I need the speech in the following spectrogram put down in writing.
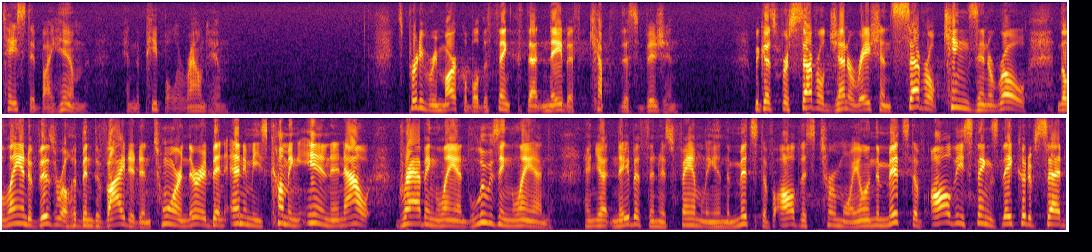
Tasted by him and the people around him. It's pretty remarkable to think that Naboth kept this vision because for several generations, several kings in a row, the land of Israel had been divided and torn. There had been enemies coming in and out, grabbing land, losing land. And yet, Naboth and his family, in the midst of all this turmoil, in the midst of all these things, they could have said,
